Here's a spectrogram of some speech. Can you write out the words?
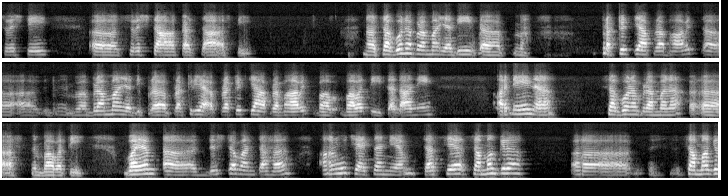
सृष्टि सृष्टा कर्ता अस्ति। सगुणब्रह्म यदि प्रकृत्या प्रभावित ब्रह्म यदि प्रक्रिया, प्रकृत्याः प्रभावित भवति तदानीम् अनेन सगुणब्रह्मण भवति। वयं दृष्टवन्तः अणुचैतन्यं तस्य समग्र समग्र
